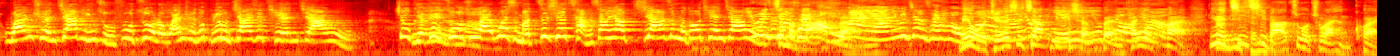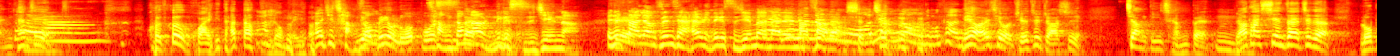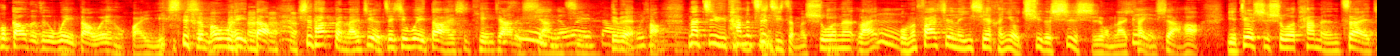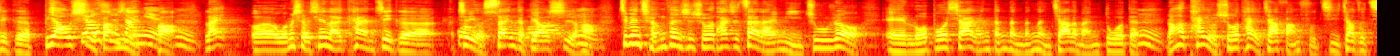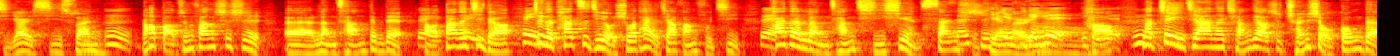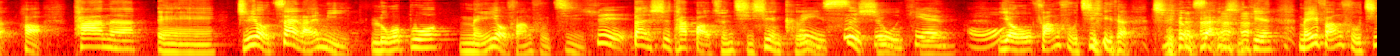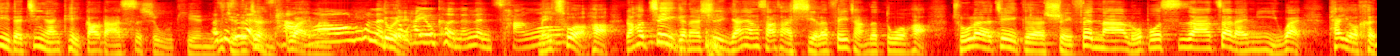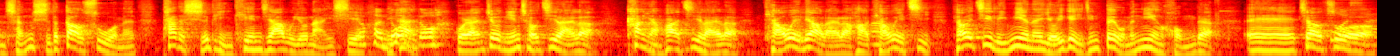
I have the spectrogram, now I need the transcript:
完全家庭主妇做了，完全都不用加一些添加物。就也可以做出来，为什么这些厂商要加这么多添加物？因为这样才好卖呀，因为这样才好卖。没有，我觉得是降低成本，它又快，因为机器把它做出来很快。你看这个，我都很怀疑它到底有没有。而且厂商有没有萝卜？厂商哪有你那个时间呐？人家大量生产，还有你那个时间慢慢在那大量生产，怎么可能？没有，而且我觉得最主要是。降低成本，嗯，然后它现在这个萝卜糕的这个味道，我也很怀疑 是什么味道，是它本来就有这些味道，还是添加的香精，对不对？好，那至于他们自己怎么说呢？来，我们发现了一些很有趣的事实，我们来看一下哈，也就是说他们在这个标示方面嗯，来。呃，我们首先来看这个，这有三个标示哈。这边成分是说它是再来米、猪肉、诶萝卜、虾仁等等等等加了蛮多的。嗯。然后它有说它有加防腐剂，叫做己二烯酸。嗯。然后保存方式是呃冷藏，对不对？好，大家都记得哦。这个他自己有说他有加防腐剂。它的冷藏期限三十天而已。一个月。好，那这一家呢，强调是纯手工的哈。它呢，诶只有再来米。萝卜没有防腐剂，是，但是它保存期限可以四十五天。哦，有防腐剂的只有三十天，没防腐剂的竟然可以高达四十五天，你不觉得这很怪吗？哦，如果冷冻还有可能冷藏哦。没错哈，然后这个呢是洋洋洒洒写了非常的多哈，除了这个水分啊、萝卜丝啊、再来米以外，它有很诚实的告诉我们它的食品添加物有哪一些。有很多很多，果然就粘稠剂来了。抗氧化剂来了，调味料来了哈，调味剂，调味剂里面呢有一个已经被我们念红的，诶，叫做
